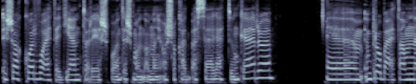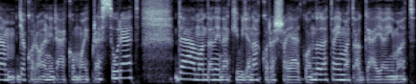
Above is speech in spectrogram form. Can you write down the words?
És akkor volt egy ilyen töréspont, és mondom, nagyon sokat beszélgettünk erről, én próbáltam nem gyakorolni rá komoly presszúrát, de elmondani neki ugyanakkor a saját gondolataimat, aggájaimat.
